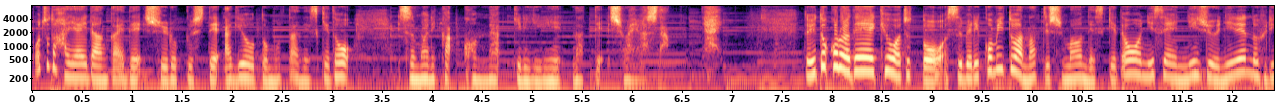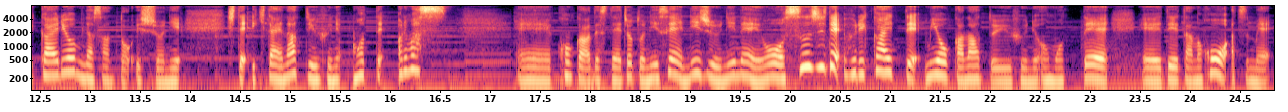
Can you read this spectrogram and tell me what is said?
もうちょっと早い段階で収録してあげようと思ったんですけど、いつの間にかこんなギリギリになってしまいました。というところで今日はちょっと滑り込みとはなってしまうんですけど、2022年の振り返りを皆さんと一緒にしていきたいなっていうふうに思っております。えー、今回はですね、ちょっと2022年を数字で振り返ってみようかなというふうに思って、えー、データの方を集め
